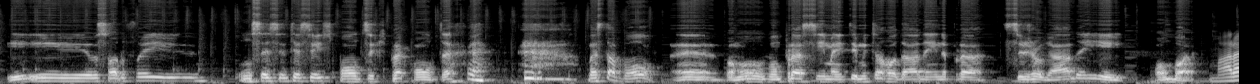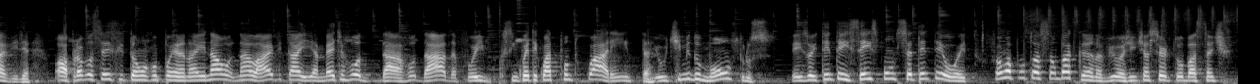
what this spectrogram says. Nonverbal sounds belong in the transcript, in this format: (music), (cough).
E o saldo foi uns 66 pontos aqui para conta. (laughs) Mas tá bom, é, vamos, vamos para cima, aí tem muita rodada ainda para ser jogada e Vambora. Maravilha. Ó, pra vocês que estão acompanhando aí na, na live, tá aí. A média da rodada foi 54,40. E o time do Monstros fez 86,78. Foi uma pontuação bacana, viu? A gente acertou bastante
